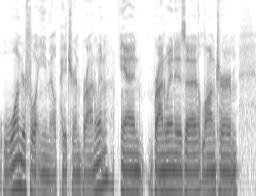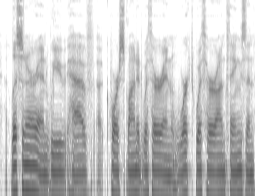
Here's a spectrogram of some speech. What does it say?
Wonderful email, patron Bronwyn. And Bronwyn is a long term listener, and we have uh, corresponded with her and worked with her on things. And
